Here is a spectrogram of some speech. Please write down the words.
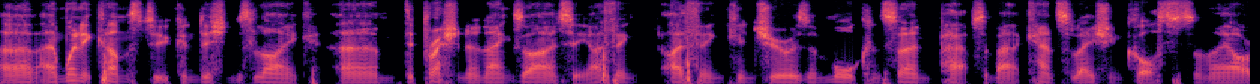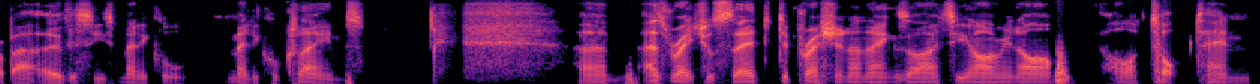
Uh, and when it comes to conditions like um, depression and anxiety, I think I think insurers are more concerned perhaps about cancellation costs than they are about overseas medical medical claims. Um, as Rachel said, depression and anxiety are in our our top 10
